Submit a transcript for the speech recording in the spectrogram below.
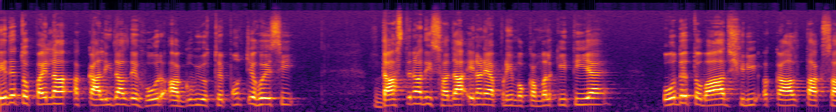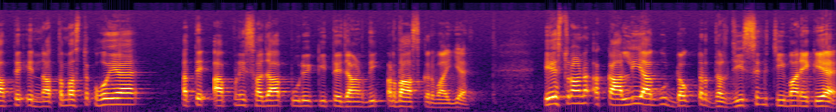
ਇਹਦੇ ਤੋਂ ਪਹਿਲਾਂ ਅਕਾਲੀ ਦਲ ਦੇ ਹੋਰ ਆਗੂ ਵੀ ਉੱਥੇ ਪਹੁੰਚੇ ਹੋਏ ਸੀ। 10 ਦਿਨਾਂ ਦੀ ਸਜ਼ਾ ਇਹਨਾਂ ਨੇ ਆਪਣੀ ਮੁਕੰਮਲ ਕੀਤੀ ਹੈ। ਉਹਦੇ ਤੋਂ ਬਾਅਦ ਸ਼੍ਰੀ ਅਕਾਲ ਤਖਤ ਸਾਹਿਬ ਤੇ ਇਹ ਨਤਮਸਤਕ ਹੋਇਆ ਹੈ ਅਤੇ ਆਪਣੀ ਸਜ਼ਾ ਪੂਰੀ ਕੀਤੇ ਜਾਣ ਦੀ ਅਰਦਾਸ ਕਰਵਾਈ ਹੈ। ਇਸ ਦੌਰਾਨ ਅਕਾਲੀ ਆਗੂ ਡਾਕਟਰ ਦਲਜੀਤ ਸਿੰਘ ਚੀਮਾ ਨੇ ਕਿਹਾ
